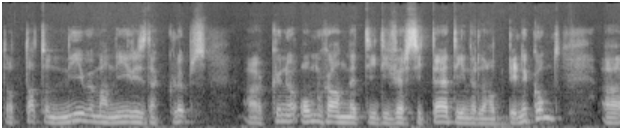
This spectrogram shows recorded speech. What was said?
dat dat een nieuwe manier is dat clubs uh, kunnen omgaan met die diversiteit die inderdaad binnenkomt, uh,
